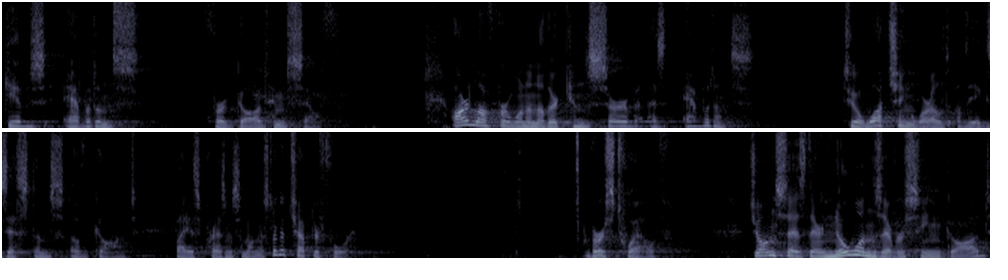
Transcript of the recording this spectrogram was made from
gives evidence for God Himself. Our love for one another can serve as evidence to a watching world of the existence of God by His presence among us. Look at chapter 4, verse 12. John says there, No one's ever seen God.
